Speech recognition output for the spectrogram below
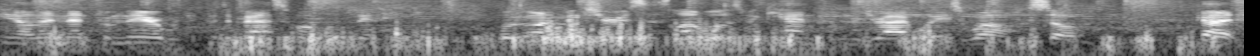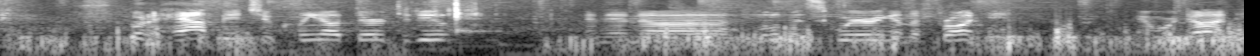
you know, then, then from there we can put the basketball hoop in. But we wanna make sure it's as level as we can from the driveway as well. So got about a half inch of clean out dirt to do and then uh, a little bit squaring on the front and we're done.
